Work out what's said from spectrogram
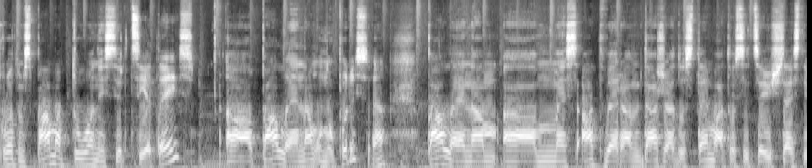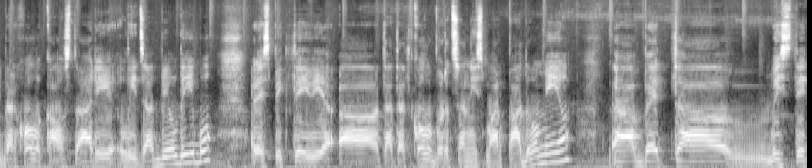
protams, pamatonis ir cietējs, palēnam un upuris. Ja? Palēnam mēs atveram dažādus tematus, ir ceļš saistībā ar holokaustu, arī līdzatbildību, respektīvi tātad kolaboracionismu ar padomiju. Bet visi tie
